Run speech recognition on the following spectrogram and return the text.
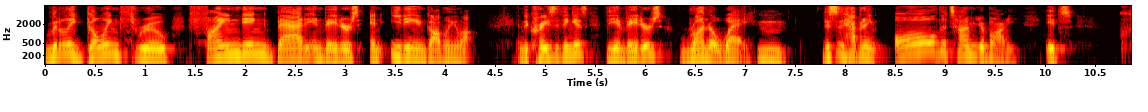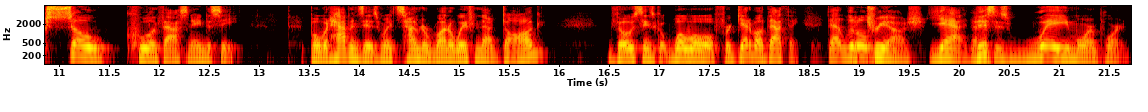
literally going through finding bad invaders and eating and gobbling them up. And the crazy thing is the invaders run away. Mm. This is happening all the time in your body. It's so cool and fascinating to see. But what happens is when it's time to run away from that dog, those things go, whoa, whoa, whoa, forget about that thing. That little triage. Yeah, this is way more important.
